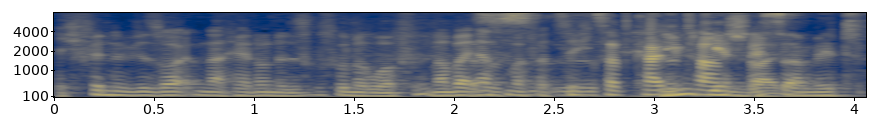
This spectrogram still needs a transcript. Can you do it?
Ich finde, wir sollten nachher noch eine Diskussion darüber führen. Aber erstmal verzichten. das hat keine Tarnscheide. mit.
